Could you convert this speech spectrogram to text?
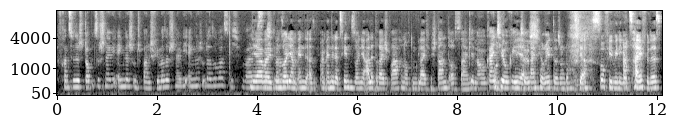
Französisch doppelt so schnell wie Englisch und Spanisch viermal so schnell wie Englisch oder sowas. Ich weiß ja, weil genau. man soll ja am Ende, also am Ende der 10. sollen ja alle drei Sprachen auf dem gleichen Stand aus sein. Genau, rein und, theoretisch. Ja, rein theoretisch und du hast ja so viel weniger Zeit für das.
